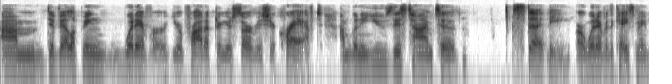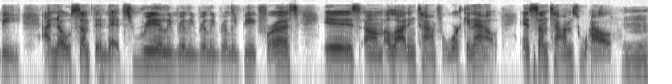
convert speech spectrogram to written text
I'm developing whatever your product or your service, your craft. I'm going to use this time to study or whatever the case may be. I know something that's really, really, really, really big for us is um, allotting time for working out. And sometimes while hmm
